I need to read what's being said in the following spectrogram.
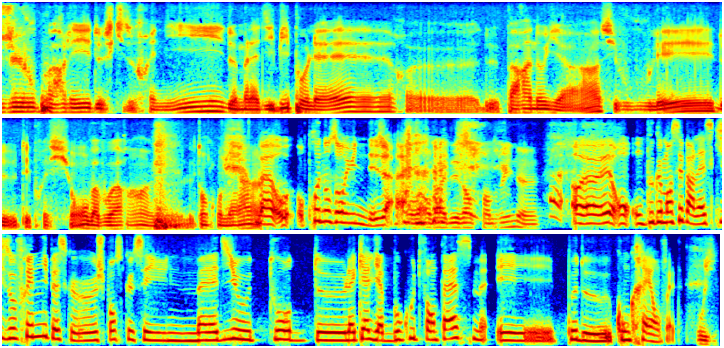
Je vais vous parler de schizophrénie, de maladies bipolaires, euh, de paranoïa, si vous voulez, de dépression. On va voir hein, le, temps qu'on a. Bah, Prenons-en une déjà. On va, déjà en prendre une. on peut commencer par la schizophrénie parce que je pense que c'est une maladie autour de laquelle il y a beaucoup de fantasmes et peu de concret en fait. Oui.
